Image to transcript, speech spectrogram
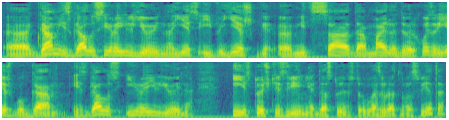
Э, гам из галу сира ильёйна, есть и в еш э, митса да майла дуэрхозер, еш гам из галус ира ильёйна. И с точки зрения достоинства возвратного света,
